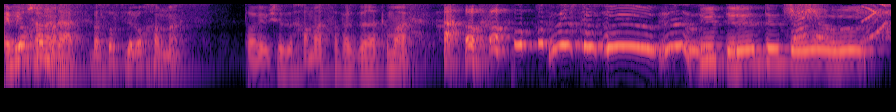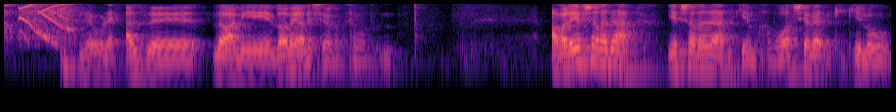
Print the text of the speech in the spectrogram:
הם לא חמאס, בסוף זה לא חמאס. טוענים שזה חמאס, אבל זה רק מס. מעולה. אז אה, לא, אני, לא נראה לי שלוקחים אותו. אבל אי אפשר לדעת, אי אפשר לדעת, כי הם חבורה של, כי כאילו,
